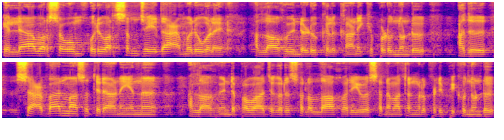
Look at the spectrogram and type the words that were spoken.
എല്ലാ വർഷവും ഒരു വർഷം ചെയ്ത അമലുകളെ അള്ളാഹുവിന്റെ അടുക്കൽ കാണിക്കപ്പെടുന്നുണ്ട്. അത് ഷാബാൻ മാസത്തിലാണ് എന്ന് അള്ളാഹുവിന്റെ പ്രവാചകർ സലല്ലാഹു അലൈ വസ്ലമ തങ്ങൾ പഠിപ്പിക്കുന്നുണ്ട്.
